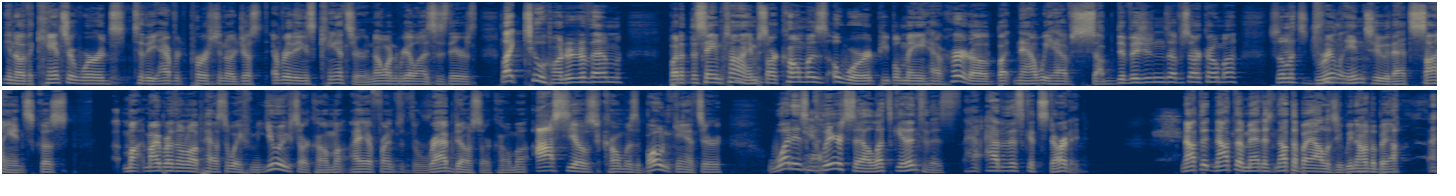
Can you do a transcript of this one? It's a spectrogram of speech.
you know the cancer words to the average person are just everything's cancer. No one realizes there's like 200 of them. But at the same time, Mm-hmm. sarcoma's a word people may have heard of, but now we have subdivisions of sarcoma. So let's drill Mm-hmm. into that science because my, my brother-in-law passed away from Ewing sarcoma. I have friends with the rhabdo sarcoma. Osteosarcoma is a bone cancer. What is Yeah. clear cell? Let's get into this. H- how did this get started? Not the not the medicine, not the biology. We know how the bio.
